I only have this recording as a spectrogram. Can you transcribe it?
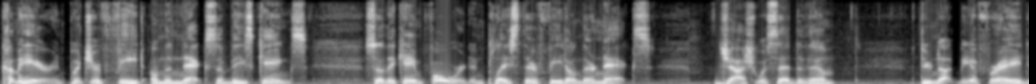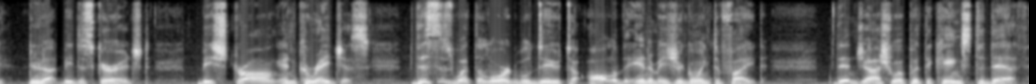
Come here and put your feet on the necks of these kings. So they came forward and placed their feet on their necks. Joshua said to them, Do not be afraid, do not be discouraged. Be strong and courageous. This is what the Lord will do to all of the enemies you're going to fight. Then Joshua put the kings to death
